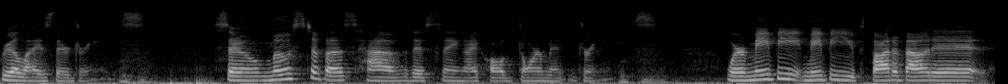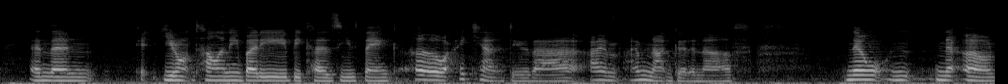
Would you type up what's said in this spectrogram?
realize their dreams. Mm-hmm. So, most of us have this thing I call dormant dreams, mm-hmm. where maybe maybe you've thought about it and then you don't tell anybody because you think, "Oh, I can't do that. I'm I'm not good enough." No, no, oh,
